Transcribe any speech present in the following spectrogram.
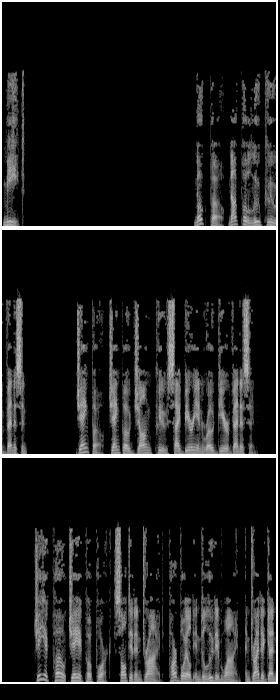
Meat. Nokpo, Nogpo Lu Pu venison. Jangpo, Jangpo Jong Pu Siberian roe deer venison. Jayakpo, Jayakpo pork, salted and dried, parboiled in diluted wine, and dried again.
